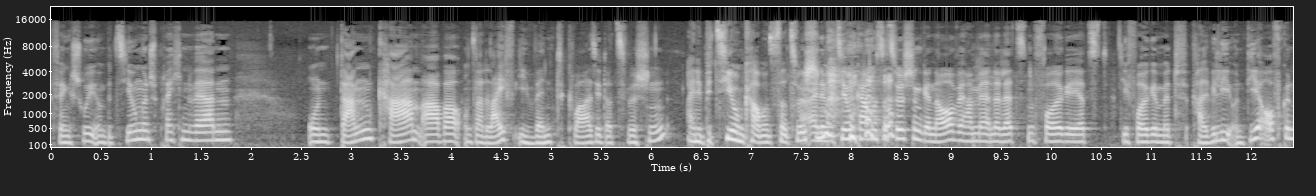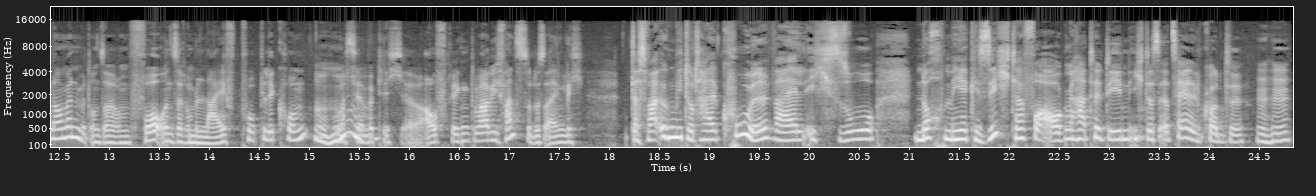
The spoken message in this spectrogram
Feng Shui und Beziehungen sprechen werden. Und dann kam aber unser Live-Event quasi dazwischen. Eine Beziehung kam uns dazwischen. Eine Beziehung kam uns dazwischen, genau. Wir haben ja in der letzten Folge jetzt die Folge mit Karl Willi und dir aufgenommen, mit unserem, vor unserem Live-Publikum, mhm. was ja wirklich äh, aufregend war. Wie fandst du das eigentlich? Das war irgendwie total cool, weil ich so noch mehr Gesichter vor Augen hatte, denen ich das erzählen konnte. Mhm.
